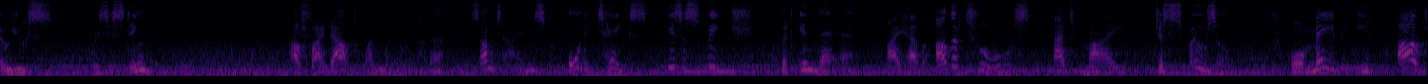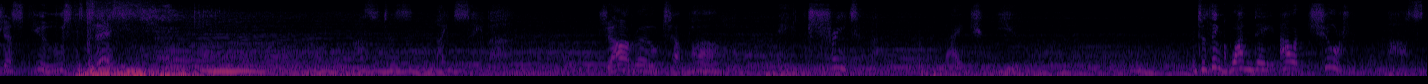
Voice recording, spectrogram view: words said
No use resisting. I'll find out one way or another. Sometimes all it takes is a speech. But in there, I have other tools at my disposal. Or maybe I'll just use this. Jaro Tapal, a traitor like you. And to think one day our children will ask,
